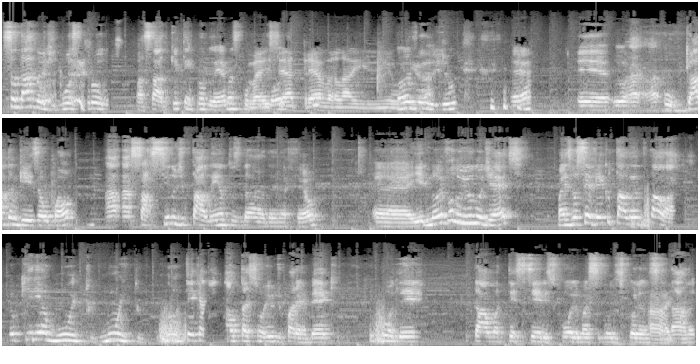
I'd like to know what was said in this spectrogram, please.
Sandarnold mostrou no passado que tem problemas porque Vai não, ser a treva lá em New não York. evoluiu. É, é, o- a- a- o Gadan Gaze é o maior assassino de talentos da, da NFL. É, e ele não evoluiu no Jets, mas você vê que o talento tá lá. Eu queria muito, muito não ter que adotar o Tyson Hill de quarterback e poder dar uma terceira escolha, uma segunda escolha no. Sandarnold.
